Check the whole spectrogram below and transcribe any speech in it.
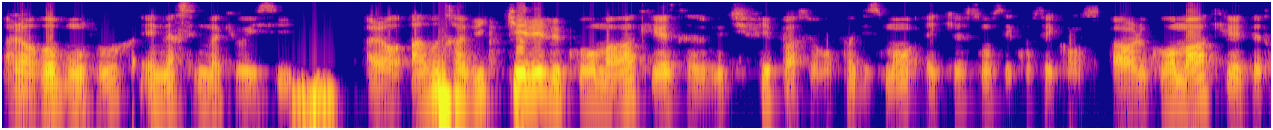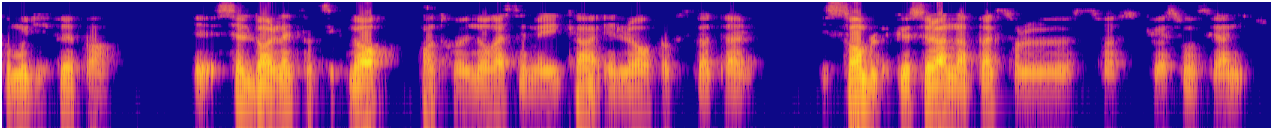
Alors rebonjour et merci de m'accueillir ici. Alors à votre avis, quel est le courant marin qui reste être modifié par ce refroidissement et quelles sont ses conséquences? Alors le courant marin qui reste être modifié par celle dans l'Atlantique Nord entre le nord-est américain et l'Europe occidentale. Il semble que cela a un impact sur, le, sur la circulation océanique.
